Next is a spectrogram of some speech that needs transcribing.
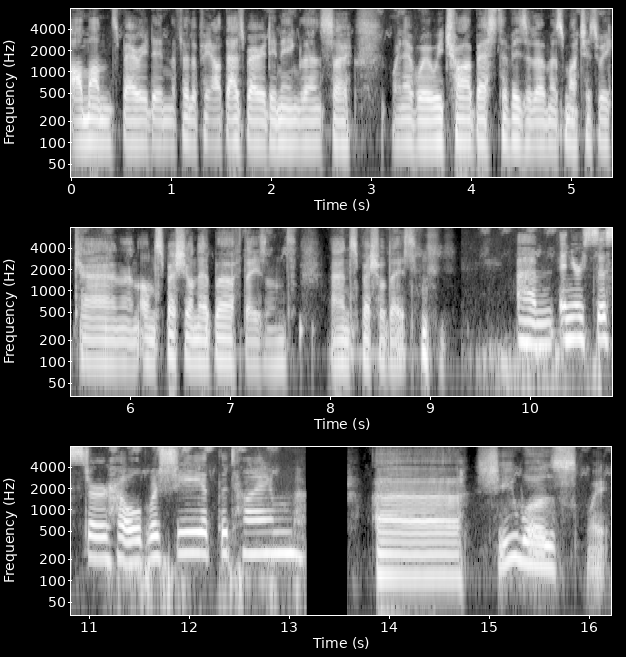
our mum's buried in the Philippines, our dad's buried in England. So whenever we try our best to visit them as much as we can, and on especially on their birthdays and and special days. Um, and your sister, how old was she at the time? Uh, she was wait,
